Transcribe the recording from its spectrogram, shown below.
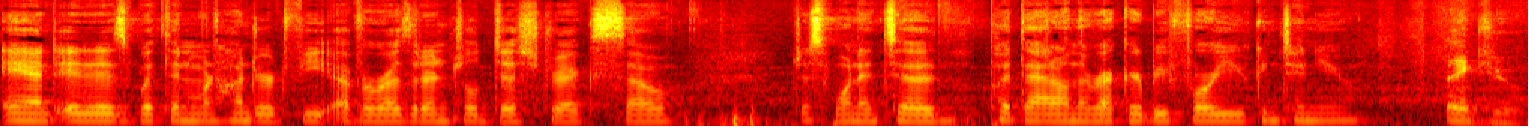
and it is within 100 feet of a residential district. So just wanted to put that on the record before you continue. Thank you.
